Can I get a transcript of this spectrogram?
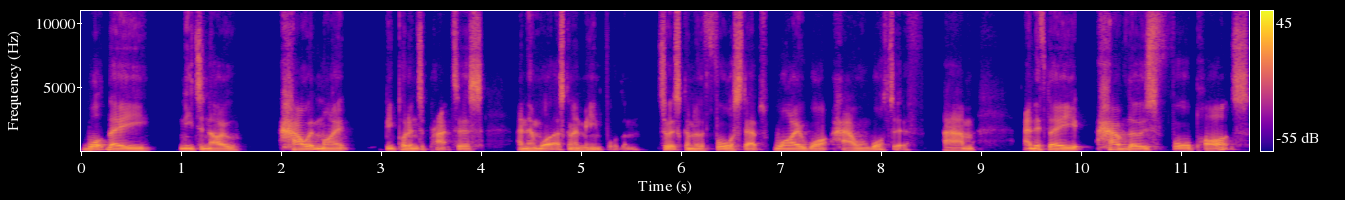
what they need to know, how it might be put into practice, and then what that's going to mean for them. So it's kind of the four steps why, what, how, and what if. Um, and if they have those four parts,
